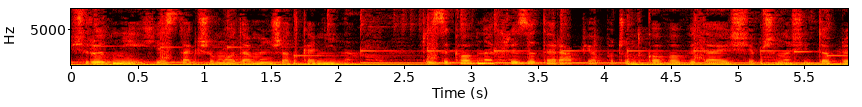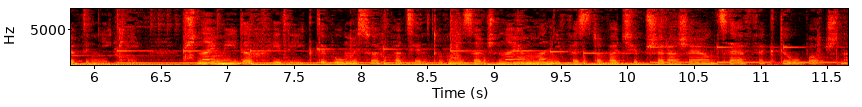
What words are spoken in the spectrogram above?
Wśród nich jest także młoda mężatka Nina. Ryzykowna chryzoterapia początkowo wydaje się przynosić dobre wyniki, przynajmniej do chwili, gdy w umysłach pacjentów nie zaczynają manifestować się przerażające efekty uboczne.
